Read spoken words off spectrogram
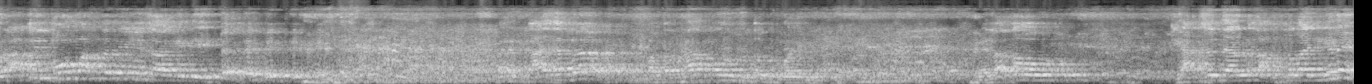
रात्री दोन वाजता त्याची जाग येते अरे काय झालं खतरनाक म्हणून होता तो बाई गेला तो घ्यायचं त्यावेळेस असलं पाहिजे की नाही.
